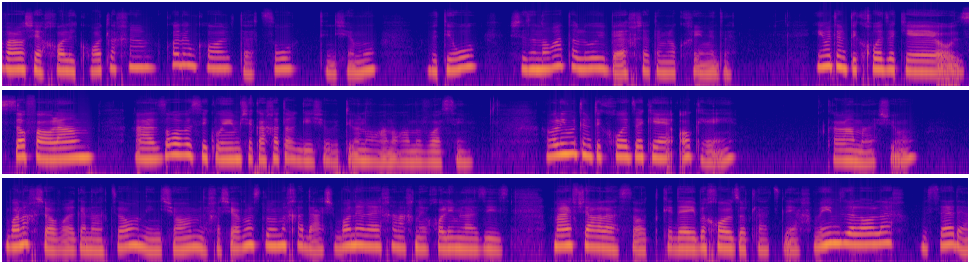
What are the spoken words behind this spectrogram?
דבר שיכול לקרות לכם, קודם כל תעצרו, תנשמו ותראו שזה נורא תלוי באיך שאתם לוקחים את זה. אם אתם תיקחו את זה כסוף העולם, אז רוב הסיכויים שככה תרגישו ותהיו נורא נורא מבואסים. אבל אם אתם תיקחו את זה כאוקיי, קרה משהו, בואו נחשוב רגע, נעצור, ננשום, נחשב מסלול מחדש, בואו נראה איך אנחנו יכולים להזיז, מה אפשר לעשות כדי בכל זאת להצליח. ואם זה לא הולך, בסדר,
